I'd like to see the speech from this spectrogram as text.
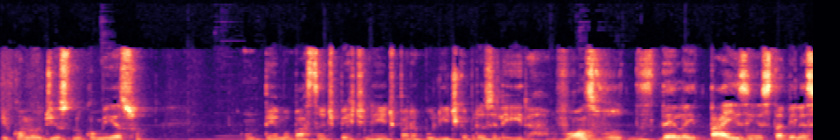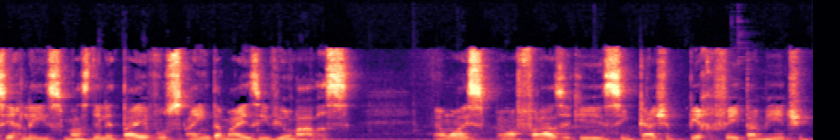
e como eu disse no começo, um tema bastante pertinente para a política brasileira. Vós vos deleitais em estabelecer leis, mas deletai-vos ainda mais em violá-las. É uma, é uma frase que se encaixa perfeitamente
